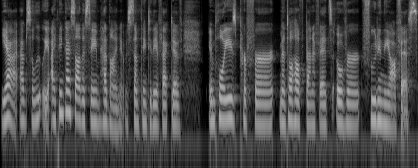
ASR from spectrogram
Yeah, absolutely. I think I saw the same headline. It was something to the effect of employees prefer mental health benefits over food in the office.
